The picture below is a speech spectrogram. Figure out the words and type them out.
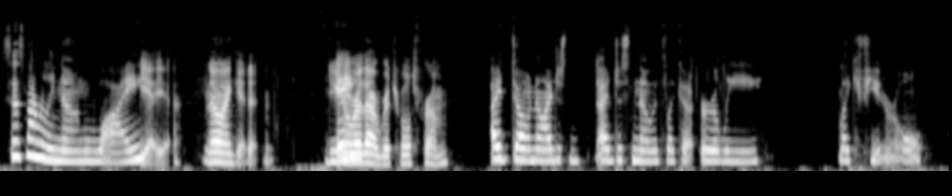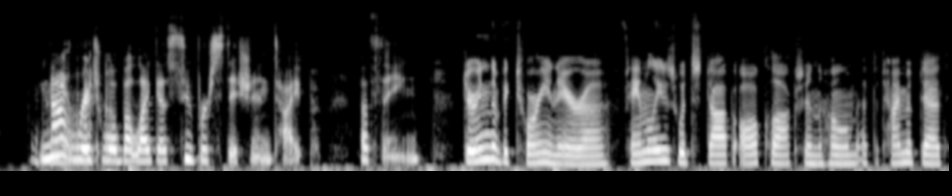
So it's not really known why. Yeah, yeah. No, I get it. Do you know where that ritual's from? I don't know. I just I just know it's like a early, like funeral, not wanna look it ritual, but like a superstition type of thing. During the Victorian era, families would stop all clocks in the home at the time of death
